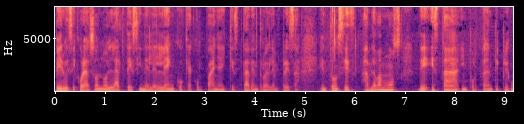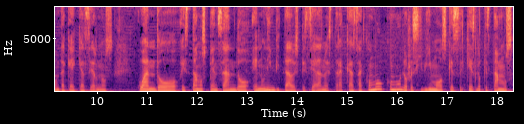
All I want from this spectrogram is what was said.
pero ese corazón no late sin el elenco que acompaña y que está dentro de la empresa. Entonces, hablábamos de esta importante pregunta que hay que hacernos cuando estamos pensando en un invitado especial a nuestra casa, ¿cómo, cómo lo recibimos? ¿Qué es, ¿Qué es, lo que estamos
